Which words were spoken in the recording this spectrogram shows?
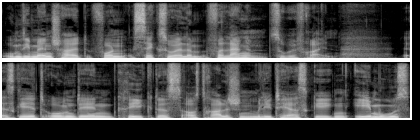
um die Menschheit von sexuellem Verlangen zu befreien. Es geht um den Krieg des australischen Militärs gegen Emus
